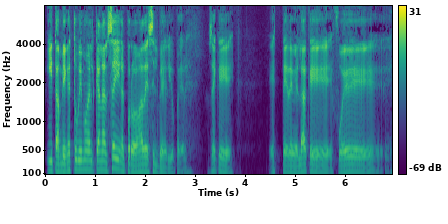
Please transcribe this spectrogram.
Y también estuvimos en el Canal 6 en el programa de Silverio Pérez. Así que este, de verdad que fue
